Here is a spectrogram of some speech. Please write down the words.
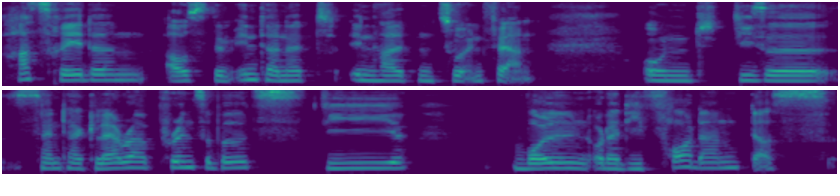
Hassreden aus dem Internet-Inhalten zu entfernen. Und diese Santa Clara Principles, die wollen oder die fordern, dass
